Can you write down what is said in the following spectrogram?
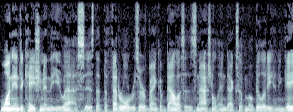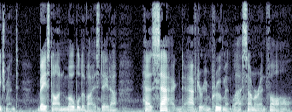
One indication in the U.S. is that the Federal Reserve Bank of Dallas's National Index of Mobility and Engagement, based on mobile device data, has sagged after improvement last summer and fall.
